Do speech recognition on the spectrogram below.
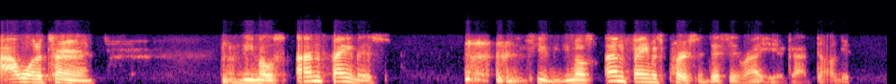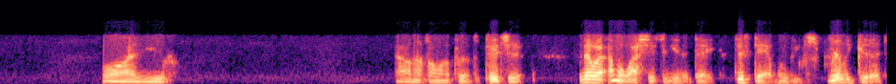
I want to turn the most unfamous, excuse me, the most unfamous person. That's it right here. God dog it. Boy, you. I don't know if I want to put up the picture. You know what? I'm gonna watch this again today. This damn movie was really good.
